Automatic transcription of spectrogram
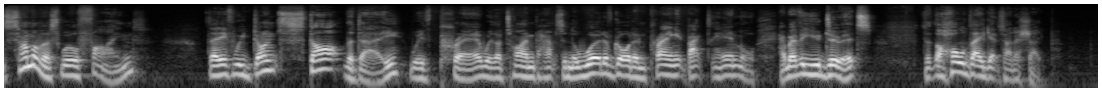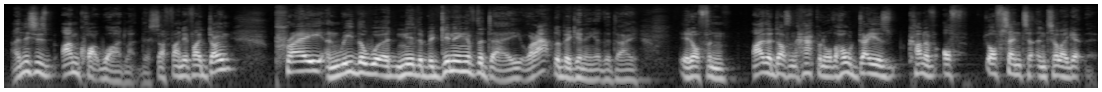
Some of us will find that if we don't start the day with prayer, with a time perhaps in the Word of God and praying it back to Him or however you do it, that the whole day gets out of shape. And this is, I'm quite wired like this. I find if I don't pray and read the Word near the beginning of the day or at the beginning of the day, it often either doesn't happen or the whole day is kind of off, off center until I get there.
